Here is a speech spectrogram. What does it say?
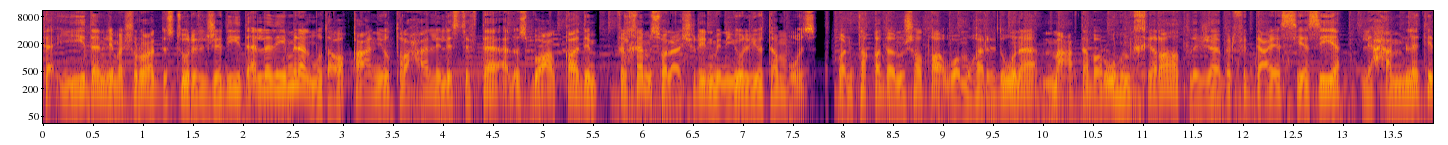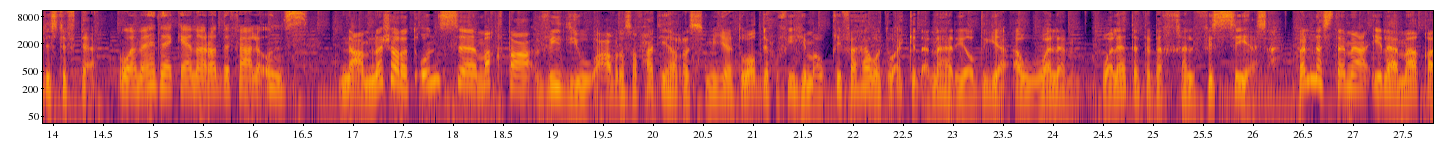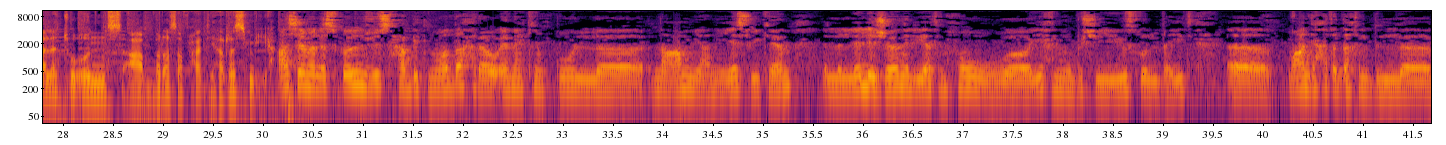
تأييدا لمشروع الدستور الجديد الذي من المتوقع أن يطرح للاستفتاء الأسبوع القادم في الخامس والعشرين من يوليو تموز. وانتقد نشطاء ومغردون ما اعتبروه انخراط لجابر في الدعاية السياسية لحملة الاستفتاء. وماذا كان رد فعل أنس؟ نعم نشرت أنس مقطع فيديو عبر صفحتها الرسمية توضح فيه موقفها وتؤكد أنها رياضية أولا ولا تتدخل في السياسة. فلنستمع إلى ما قالته أنس عبر صفحتها الرسمية. عشان الناس الكل juste حبيت نوضح راهو أنا كي نقول نعم يعني yes we can ل les jeunes اللي يطمحوا ويحلموا باش يوصلوا للبعيد ما عندي حتى دخل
